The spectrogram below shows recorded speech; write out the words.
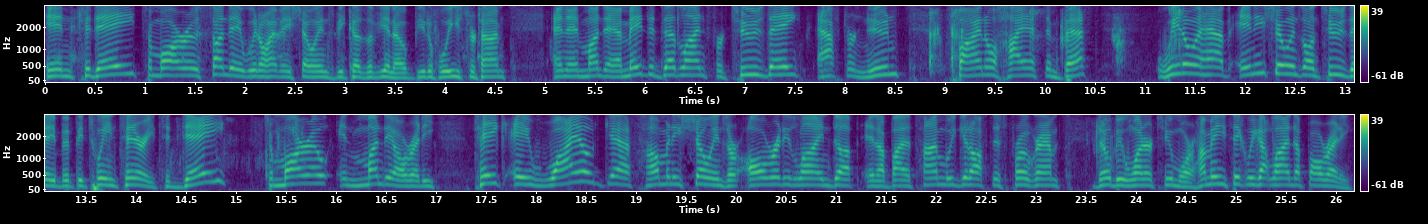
In today, tomorrow, Sunday, we don't have any showings because of, you know, beautiful Easter time. And then Monday, I made the deadline for Tuesday afternoon, final, highest, and best. We don't have any showings on Tuesday, but between Terry today, tomorrow, and Monday already, take a wild guess how many showings are already lined up. And uh, by the time we get off this program, there'll be one or two more. How many do you think we got lined up already?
